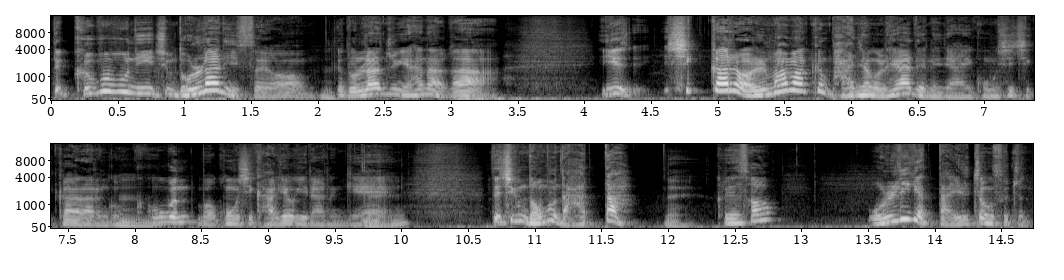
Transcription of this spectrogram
근데 그 부분이 지금 논란이 있어요. 음. 그 논란 중에 하나가 이게 시가를 얼마만큼 반영을 해야 되느냐, 이 공시지가라는 거, 음. 혹은 뭐 공시 가격이라는 게. 네. 근데 지금 너무 낮다. 네. 그래서 올리겠다 일정 수준.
